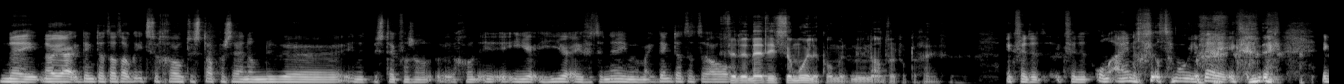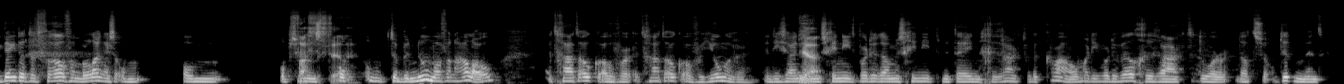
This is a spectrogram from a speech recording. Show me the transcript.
Nee, nou ja, ik denk dat dat ook iets te grote stappen zijn om nu uh, in het bestek van zo'n, uh, gewoon hier, hier even te nemen. Maar ik denk dat het al... Ik vind het net iets te moeilijk om het nu een antwoord op te geven. Ik vind het, ik vind het oneindig veel te moeilijk. Nee, ik, denk, ik denk dat het vooral van belang is om, om, op zijn om, om te benoemen van hallo, het gaat ook over, het gaat ook over jongeren. En die zijn dan misschien niet, worden dan misschien niet meteen geraakt door de kwaal, maar die worden wel geraakt doordat ze op dit moment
